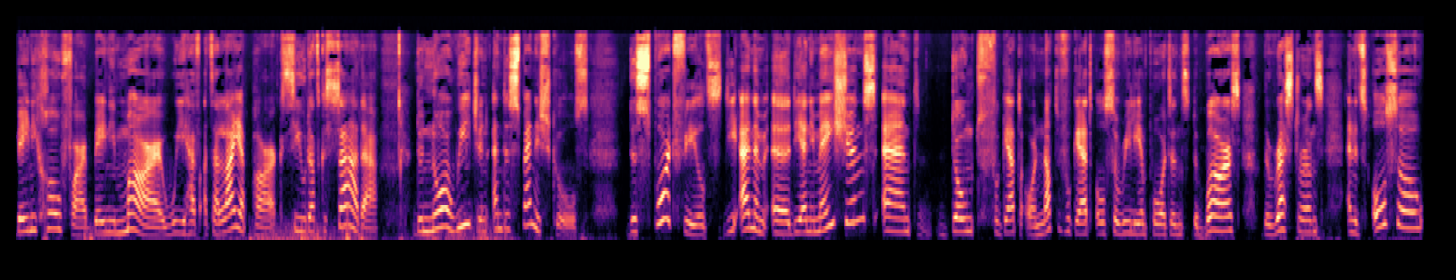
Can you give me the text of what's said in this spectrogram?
Benijófar, Beni Mar, we have Atalaya Park, Ciudad Quesada, the Norwegian and the Spanish schools, the sport fields, the, anim uh, the animations, and don't forget or not to forget, also really important, the bars, the restaurants, and it's also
